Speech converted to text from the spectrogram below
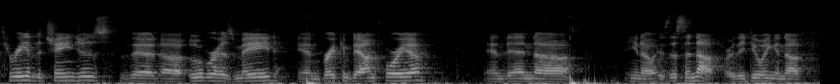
three of the changes that uh, Uber has made and break them down for you. And then, uh, you know, is this enough? Are they doing enough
